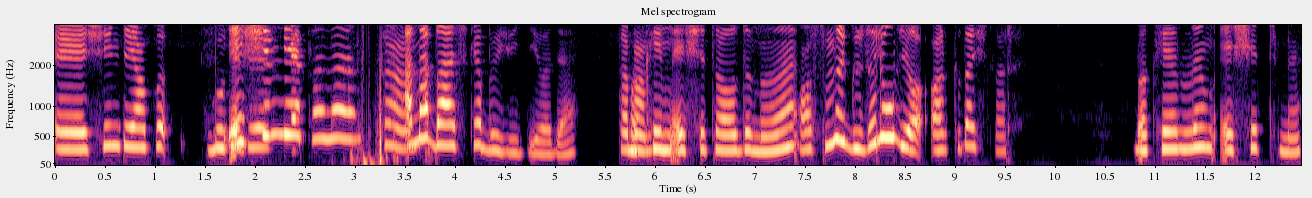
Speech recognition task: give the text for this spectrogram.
e, şimdi yap bu gece. E şimdi yapalım. Tamam. Ama başka bir videoda. tamam. Bakayım eşit oldu mu? Aslında güzel oluyor arkadaşlar. Bakalım eşit mi?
